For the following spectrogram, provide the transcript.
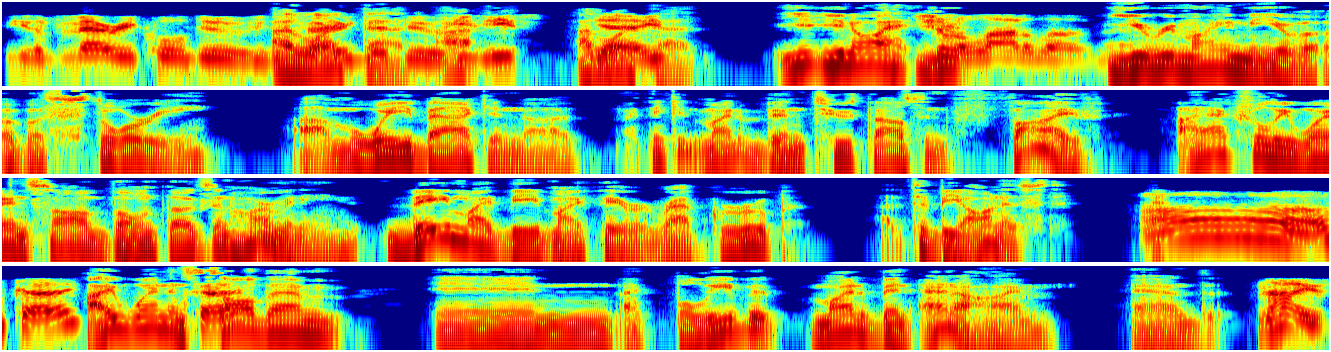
He's a very cool dude. He's a I very like good that. dude. I- He- he's I yeah, like he's that. You, you know, I showed a lot of love. Man. you remind me of a, of a story um, way back in uh, I think it might have been 2005. I actually went and saw Bone Thugs-n-Harmony. They might be my favorite rap group, uh, to be honest. Oh, okay. I went and Okay. saw them in, I believe it might have been Anaheim. And Nice.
